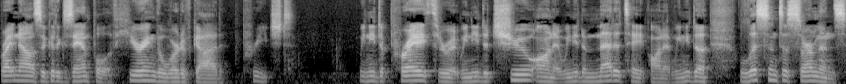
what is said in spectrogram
Right now is a good example of hearing the Word of God preached. We need to pray through it. We need to chew on it. We need to meditate on it. We need to listen to sermons.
